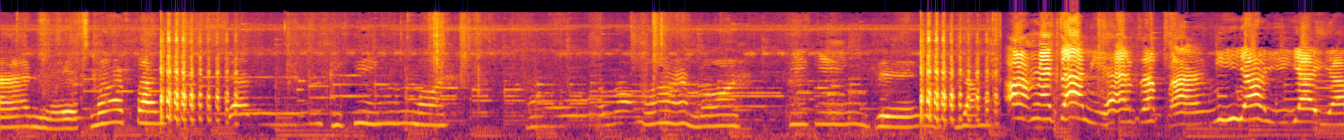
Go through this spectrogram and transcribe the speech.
Rambutan is more fun than picking more. More, more, more. Picking this yum. Oh, my Danny has a farm. E-I-E-I-O.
